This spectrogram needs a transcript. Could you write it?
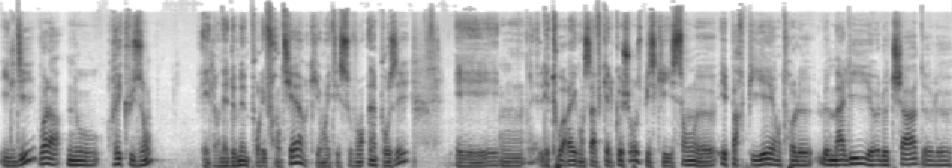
Il dit, voilà, nous récusons, et il en est de même pour les frontières qui ont été souvent imposées, et hum, les Touaregs en savent quelque chose puisqu'ils sont euh, éparpillés entre le, Mali, euh, le Tchad, le,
